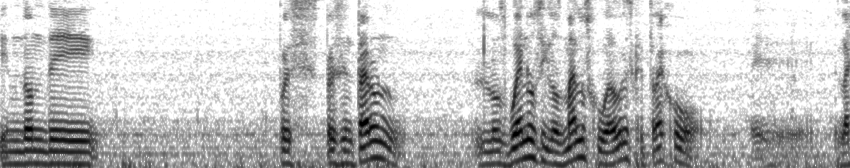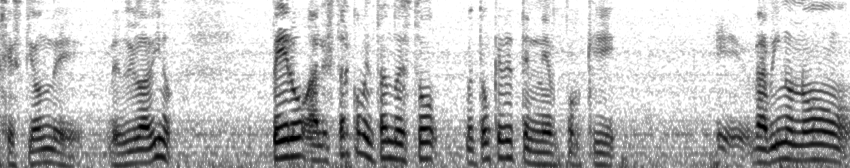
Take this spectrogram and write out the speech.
en donde pues presentaron los buenos y los malos jugadores que trajo eh, la gestión de, de Duilo Davino. Pero al estar comentando esto, me tengo que detener porque eh, Davino no,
